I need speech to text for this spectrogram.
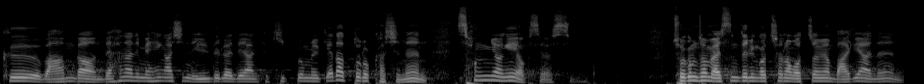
그 마음 가운데 하나님의 행하신 일들에 대한 그 기쁨을 깨닫도록 하시는 성령의 역사였습니다. 조금 전 말씀드린 것처럼 어쩌면 마리아는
